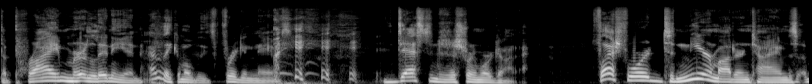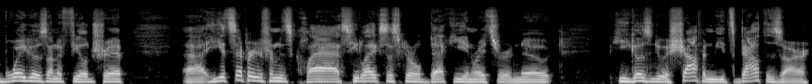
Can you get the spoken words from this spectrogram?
the Prime Merlinian. How do they come up with these friggin' names? Destined to destroy Morgana. Flash forward to near modern times. A boy goes on a field trip. Uh, he gets separated from his class. He likes this girl, Becky, and writes her a note. He goes into a shop and meets Balthazar.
